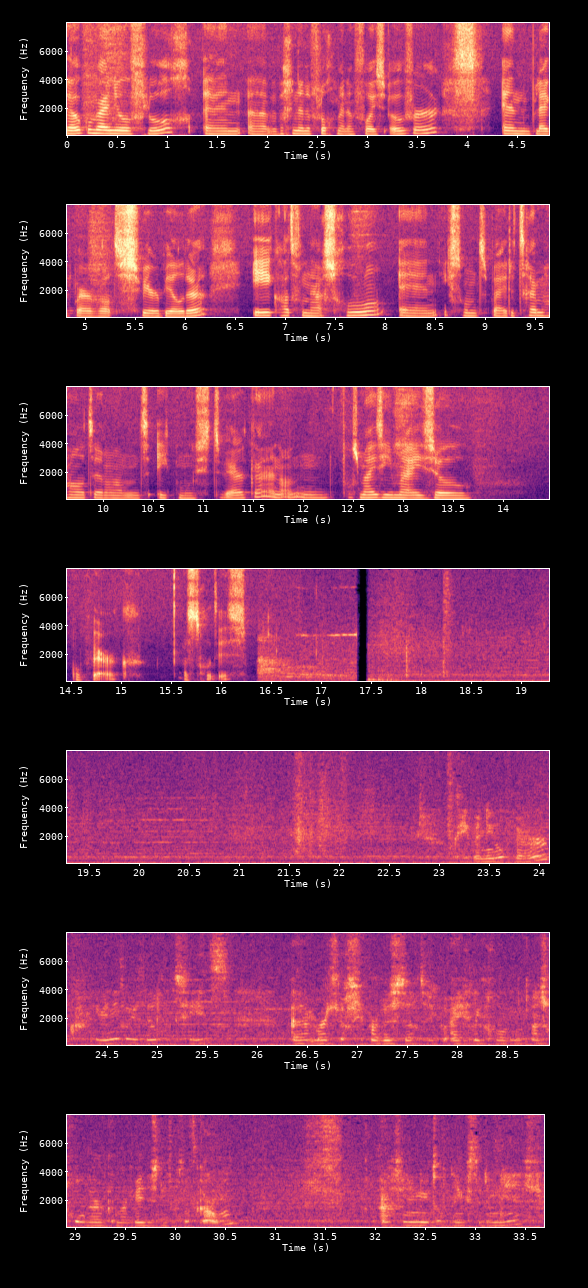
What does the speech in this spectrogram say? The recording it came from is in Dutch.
Welkom bij een nieuwe vlog. En uh, we beginnen de vlog met een voice-over. En blijkbaar wat sfeerbeelden. Ik had vandaag school en ik stond bij de tramhalte, want ik moest werken. En dan, volgens mij zie je mij zo op werk, als het goed is. Oké, ik ben nu op werk. Ik weet niet of je het heel goed ziet. Uh, maar het is echt super rustig. Dus ik wil eigenlijk gewoon aan school werken. Maar ik weet dus niet of dat kan. Aangezien er nu toch niks te doen is.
